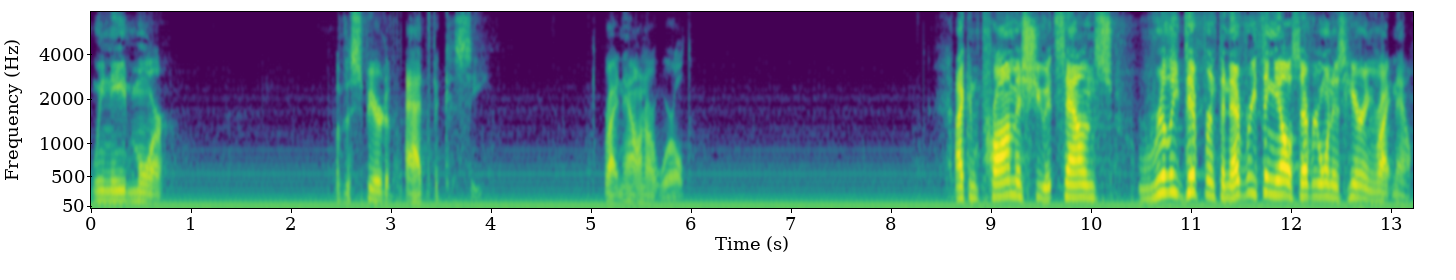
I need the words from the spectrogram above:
We need more of the spirit of advocacy right now in our world. I can promise you it sounds really different than everything else everyone is hearing right now.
